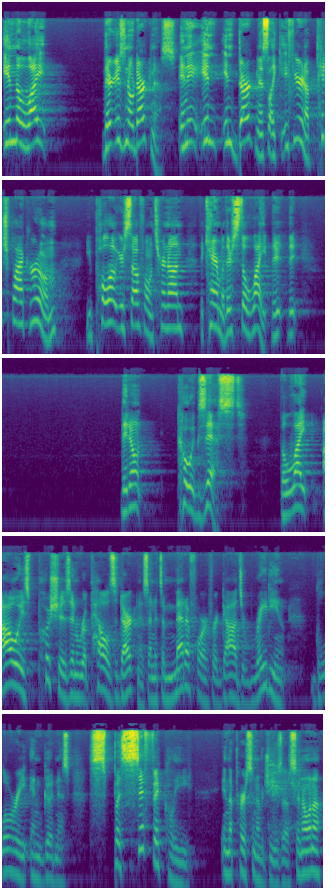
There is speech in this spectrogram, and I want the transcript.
In the light, there is no darkness. And in, in darkness, like if you're in a pitch black room, you pull out your cell phone, turn on the camera, there's still light. They, they, they don't coexist. The light always pushes and repels darkness, and it's a metaphor for God's radiant glory and goodness. Specifically, in the person of Jesus. And I want to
